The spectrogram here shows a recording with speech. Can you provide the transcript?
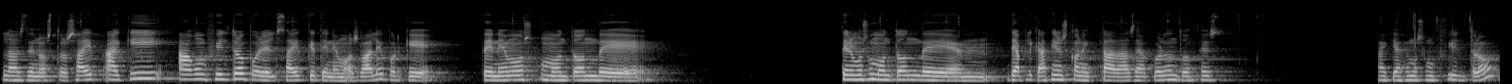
las de nuestro site. Aquí hago un filtro por el site que tenemos, ¿vale? Porque tenemos un montón de tenemos un montón de, de aplicaciones conectadas, ¿de acuerdo? Entonces, aquí hacemos un filtro.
